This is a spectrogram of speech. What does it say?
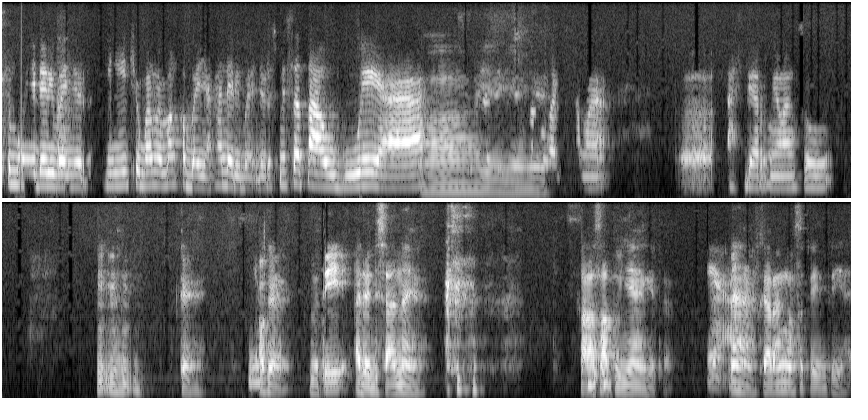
semuanya dari Banyu Resmi, cuma memang kebanyakan dari Banyu Resmi. Setahu gue ya. Ah, iya iya iya. Sama uh, Asgarnya langsung. Oke, okay. Iya. oke. Okay. Berarti ada di sana ya. Salah satunya gitu. Yeah. Nah, sekarang masuk ke inti ya.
